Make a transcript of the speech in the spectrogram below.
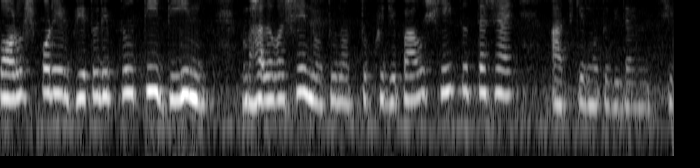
পরস্পরের ভেতরে প্রতিদিন ভালোবাসায় নতুনত্ব খুঁজে পাও সেই প্রত্যাশায় আজকের মতো বিদায় নিচ্ছি।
